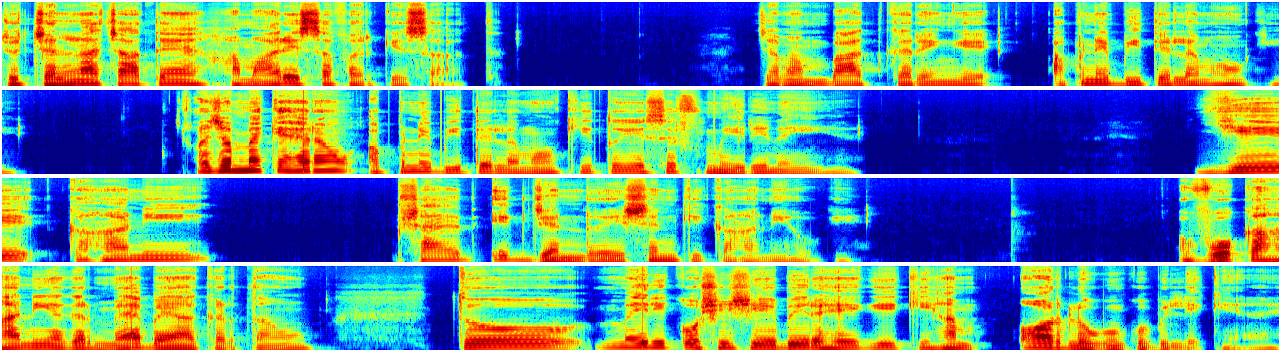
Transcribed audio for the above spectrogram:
जो चलना चाहते हैं हमारे सफ़र के साथ। जब हम बात करेंगे अपने बीते लम्हों की, और जब मैं कह रहा हूँ अपने बीते लम्हों की तो ये सिर्फ़ मेरी नहीं है। ये कहानी शायद एक जनरेशन की कहानी होगी। वो कहानी अगर मैं बयां करता हूँ तो मेरी कोशिश ये भी रहेगी कि हम और लोगों को भी लेके आए।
